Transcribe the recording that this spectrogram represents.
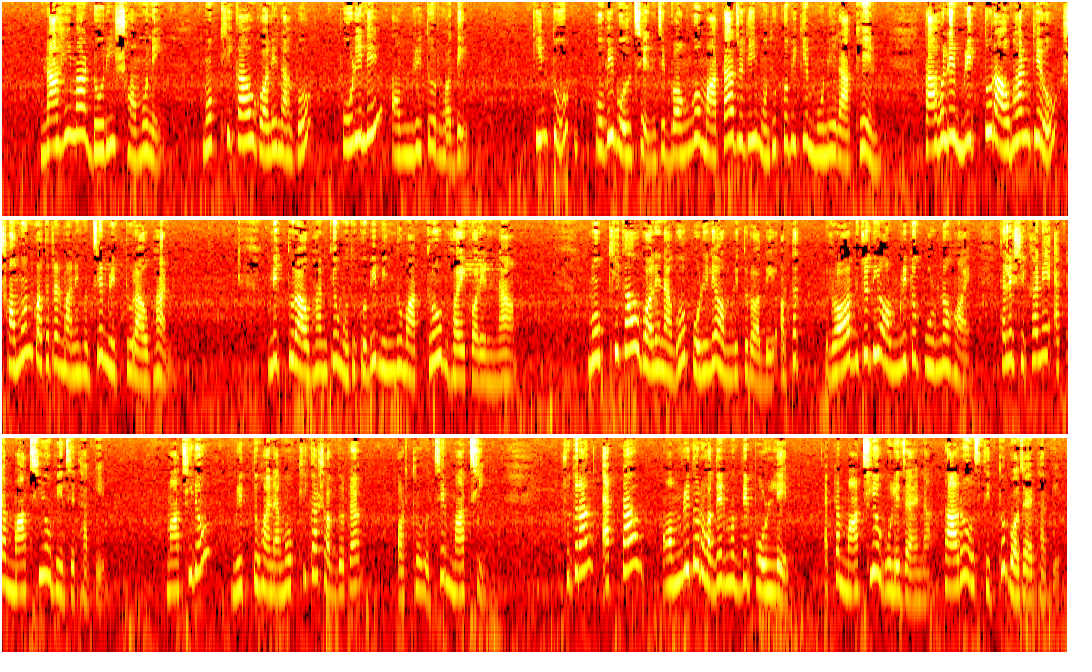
নাহিমা ডরি সমনে, মক্ষিকাও গলে না গো, পড়িলে অমৃত হ্রদে। কিন্তু কবি বলছেন যে বঙ্গমাতা যদি মধুকবিকে মনে রাখেন তাহলে মৃত্যুর আহ্বানকেও সমন কথাটার মানে হচ্ছে মৃত্যুর আহ্বান। মৃত্যুর আহ্বানকেও মধুকবি বিন্দু মাত্র ভয় করেন না। মক্ষিকাও গলে না গো, পড়িলে অমৃত হ্রদে অর্থাৎ হ্রদ যদি অমৃত পূর্ণ হয়, তাহলে সেখানে একটা মাছিও বেঁচে থাকে। মাছিরও মৃত্যু হয় না। মক্ষিকা শব্দটার অর্থ হচ্ছে মাছি। সুতরাং একটা অমৃত হ্রদের মধ্যে পড়লে একটা মাছিও গলে যায় না, তারও অস্তিত্ব বজায় থাকে।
